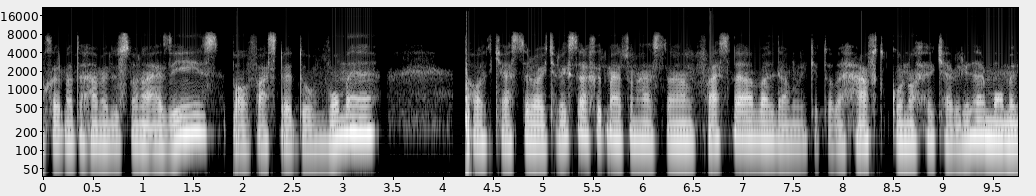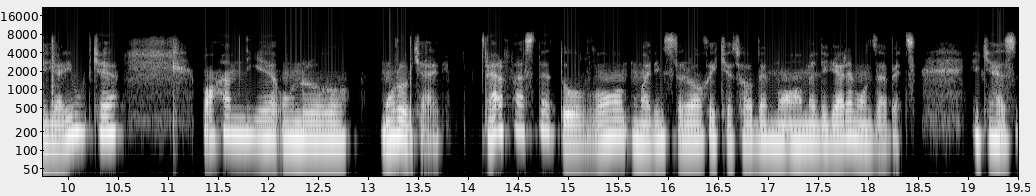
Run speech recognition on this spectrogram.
خدمت همه دوستان عزیز. با فصل دوم پادکست رایترکس در خدمتتون هستم. فصل اول در مورد کتاب هفت گناه کبیره در معامله‌گری بود که با هم دیگه اون رو مرور کردیم. در فصل دوم اومدیم سراغ کتاب معامله‌گر منضبط. یکی از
